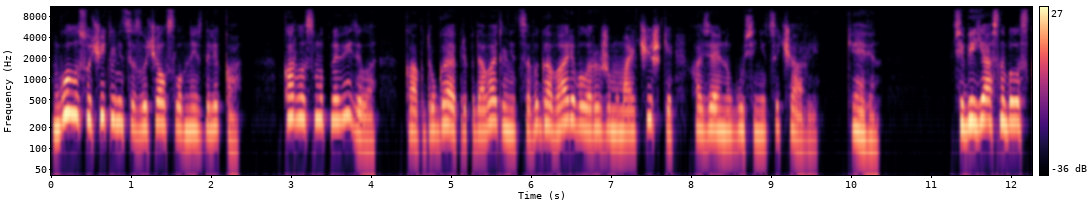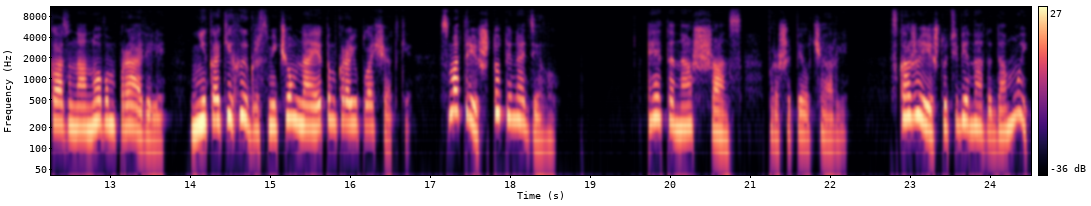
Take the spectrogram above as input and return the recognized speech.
Голос учительницы звучал словно издалека. Карла смутно видела, как другая преподавательница выговаривала рыжему мальчишке, хозяину гусеницы Чарли. «Кевин, тебе ясно было сказано о новом правиле. Никаких игр с мячом на этом краю площадки. Смотри, что ты наделал». «Это наш шанс», — прошипел Чарли. «Скажи ей, что тебе надо домой,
